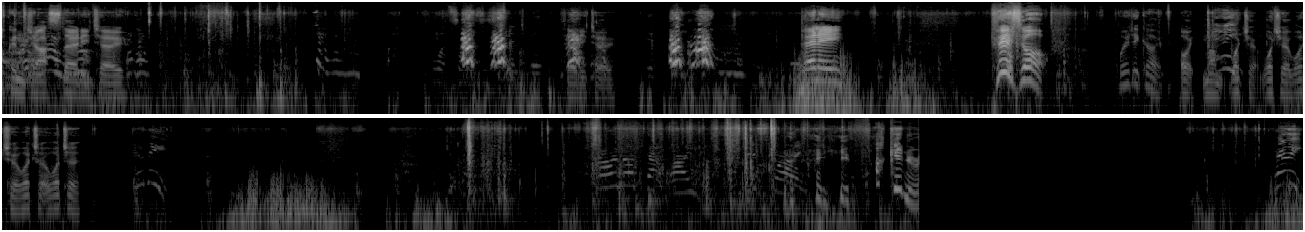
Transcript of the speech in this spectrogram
and get it. We're just 32. What size is it meant to be? 32. Penny! Piss off! Where'd it go? Oh, mum, Penny! watch her, watch her, watch her, watch her, watch her. Penny! No, not that way. This way. you fucking. r- Penny!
